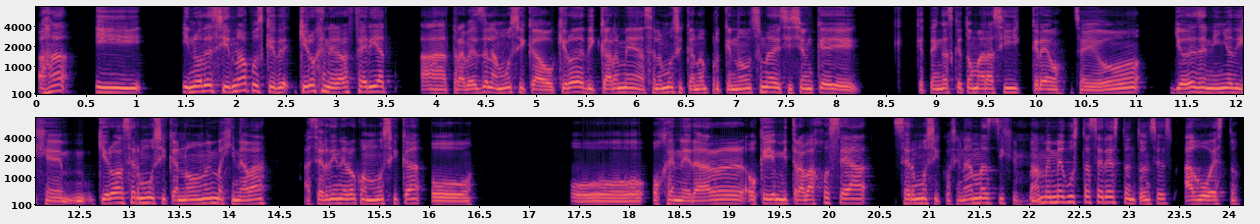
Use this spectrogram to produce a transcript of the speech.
Ajá. Y, y no decir, no, pues que de- quiero generar feria a través de la música o quiero dedicarme a hacer la música, ¿no? Porque no es una decisión que, que tengas que tomar así, creo. O sea, yo, yo desde niño dije, "Mm, quiero hacer música, no me imaginaba hacer dinero con música o, o, o generar, o que mi trabajo sea ser músico. Si nada más dije, a mí me gusta hacer esto, entonces hago esto.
